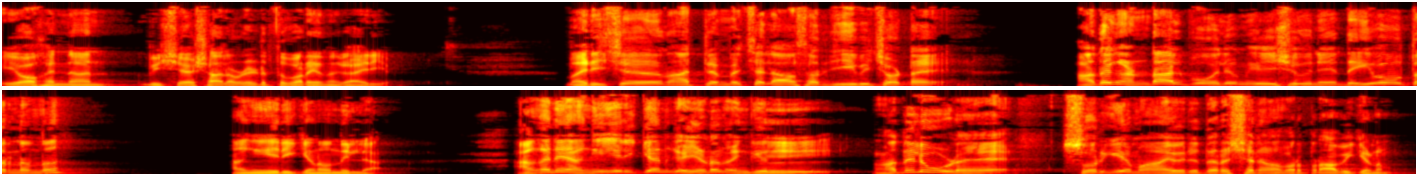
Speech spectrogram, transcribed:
യോഹന്നാൻ വിശേഷാൽ അവിടെ എടുത്തു പറയുന്ന കാര്യം. മരിച്ച് നാറ്റം വെച്ച ലാസർ ജീവിച്ചോട്ടെ. അത് കണ്ടാൽ പോലും യേശുവിനെ ദൈവപുത്രനെന്ന് അംഗീകരിക്കണമെന്നില്ല. അങ്ങനെ അംഗീകരിക്കാൻ കഴിയണമെങ്കിൽ അതിലൂടെ സ്വർഗീയമായ ഒരു ദർശനം അവർ പ്രാപിക്കണം.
